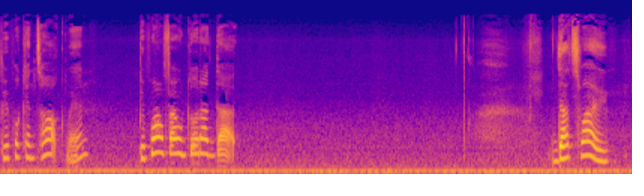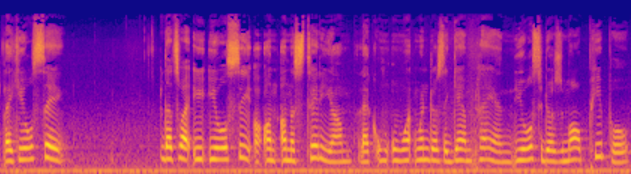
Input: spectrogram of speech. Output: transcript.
people can talk, man. People are very good at that. That's why, like you will say, that's why you, you will see on, on a stadium like w- when there's a game playing you will see there's more people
